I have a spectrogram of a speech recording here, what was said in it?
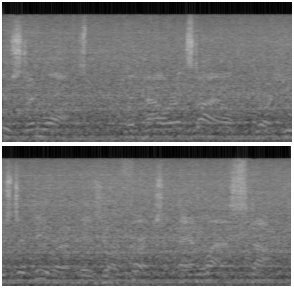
Houston Wasp. For power and style, your Houston dealer is your first and last stop.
